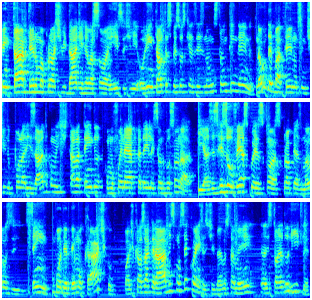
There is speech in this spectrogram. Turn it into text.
tentar ter uma proatividade em relação a isso, de orientar outras pessoas que às vezes não estão entendendo. Não debater no sentido polarizado como a gente estava tendo, como foi na época da eleição do Bolsonaro. E às vezes resolver as coisas com as próprias mãos, sem poder democrático, pode causar graves consequências. Tivemos também a história do Hitler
